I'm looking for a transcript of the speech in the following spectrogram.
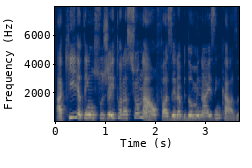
aqui eu tenho um sujeito oracional, fazer abdominais em casa.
